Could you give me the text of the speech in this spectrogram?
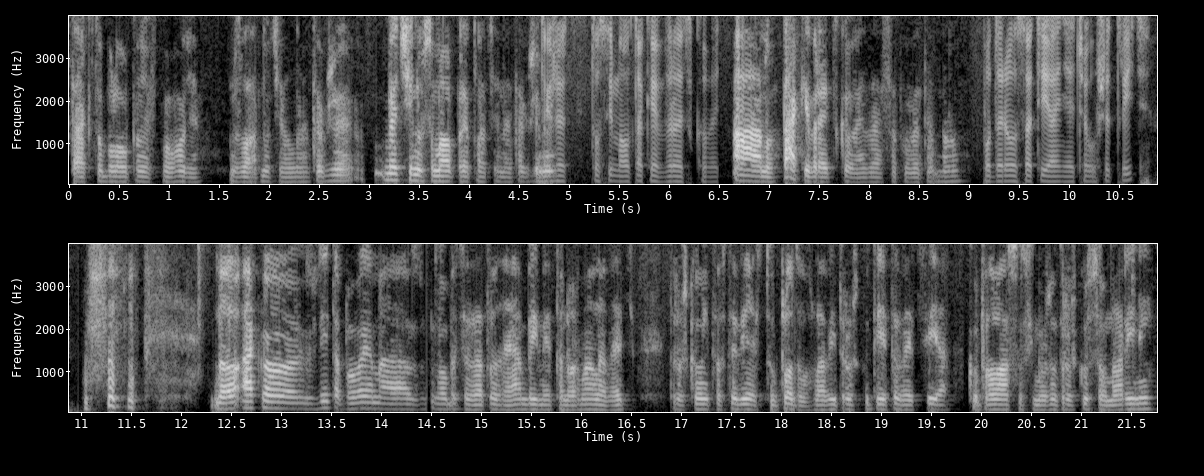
tak to bolo úplne v pohode zvládnutelné. Takže väčšinu som mal preplatené. Takže, takže to si mal také vreckové. Áno, také vreckové, dá sa povedať. No. Podarilo sa ti aj niečo ušetriť? no, ako vždy to poviem a vôbec sa za to nehambím, je to normálna vec. Trošku mi to vtedy aj stúplo do hlavy, trošku tieto veci a kupoval som si možno trošku somariny,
